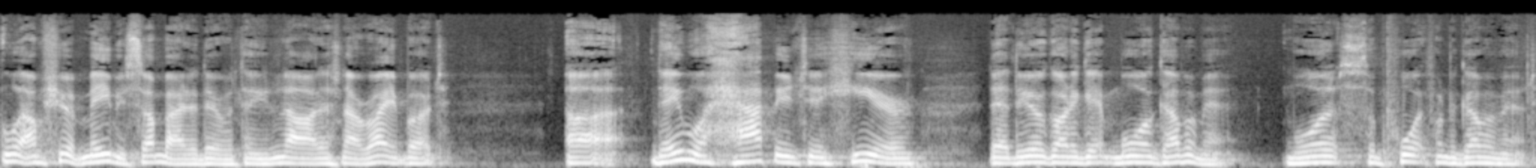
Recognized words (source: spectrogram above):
well, I'm sure maybe somebody there was thinking, no, that's not right, but uh, they were happy to hear that they were going to get more government, more support from the government.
